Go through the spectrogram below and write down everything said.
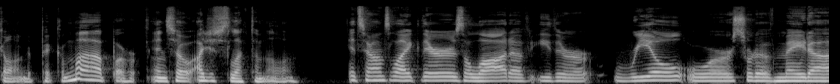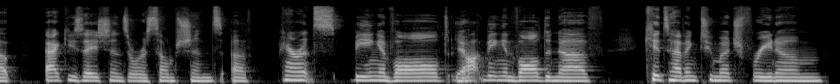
gone to pick them up or, and so I just left them alone. It sounds like there's a lot of either real or sort of made up accusations or assumptions of parents being involved, not being involved enough, kids having too much freedom,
